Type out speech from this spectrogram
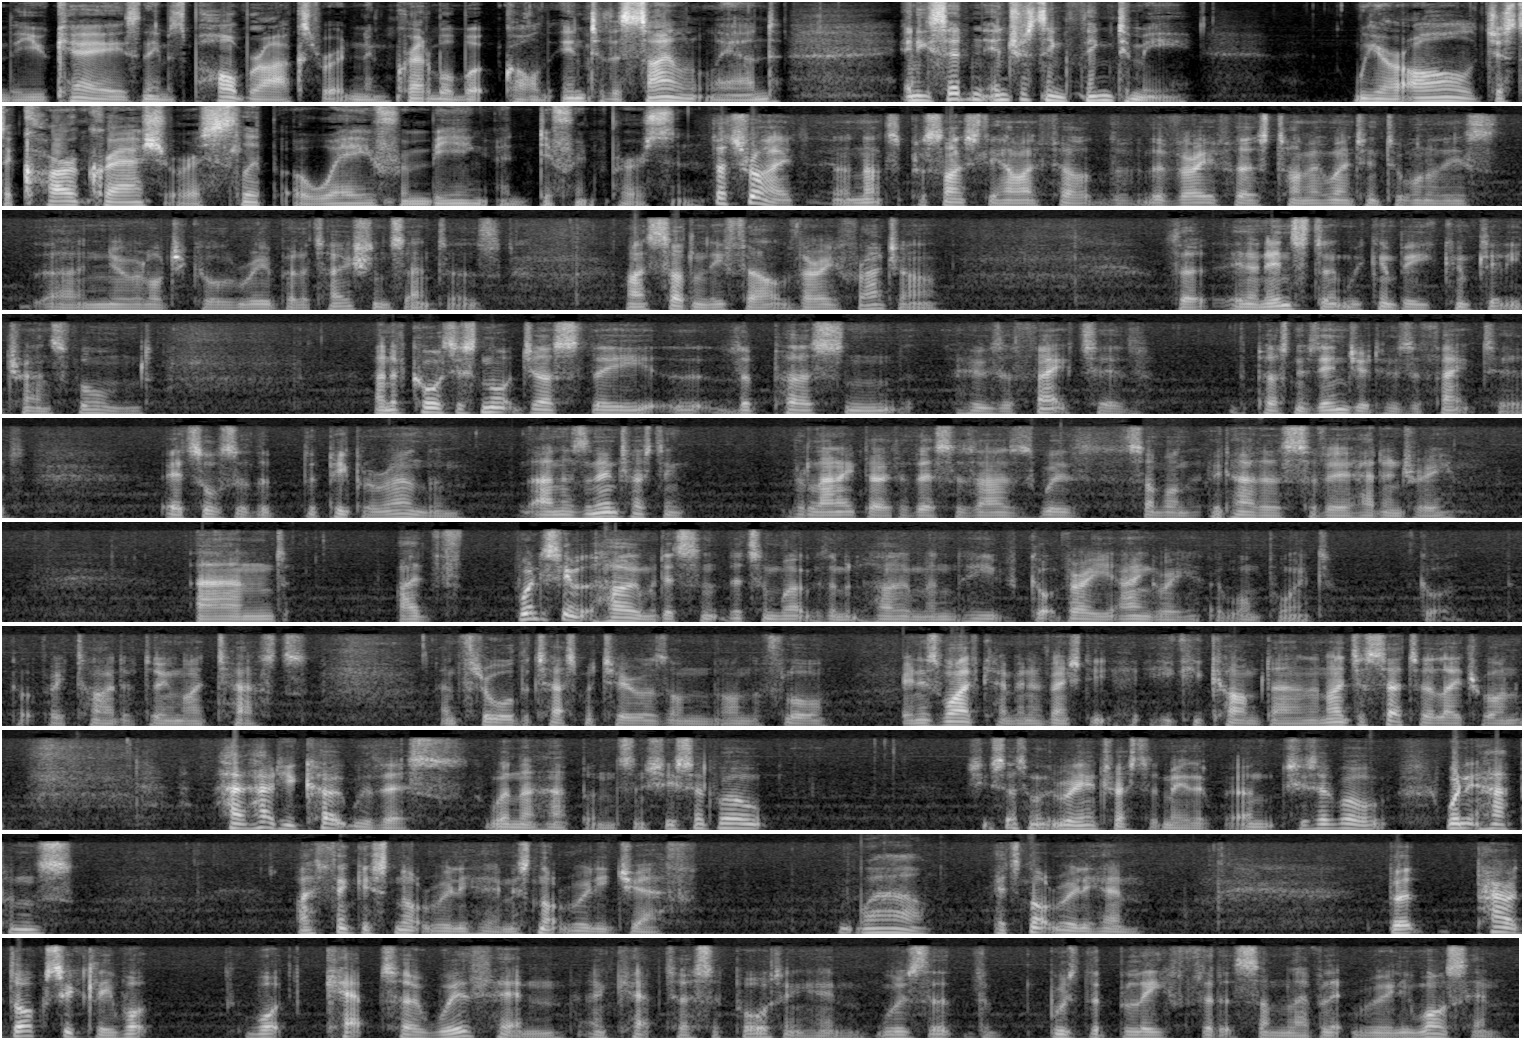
in the UK. His name is Paul Broks, wrote an incredible book called Into the Silent Land. And he said an interesting thing to me. We are all just a car crash or a slip away from being a different person. That's right, and that's precisely how I felt the, the very first time I went into one of these uh, neurological rehabilitation centres. I suddenly felt very fragile. That in an instant we can be completely transformed. And of course, it's not just the the person who's affected, the person who's injured who's affected. It's also the, the people around them. And there's an interesting little anecdote of this as I was with someone who'd had a severe head injury, and I went to see him at home. I did some did some work with him at home, and he got very angry at one point. Got got very tired of doing my tests, and threw all the test materials on on the floor. And his wife came in. and Eventually, he, he calmed down, and I just said to her later on, "How how do you cope with this when that happens?" And she said, "Well." She said something that really interested me, that, and she said, "Well, when it happens, I think it's not really him. It's not really Jeff. Wow. It's not really him. But paradoxically, what what kept her with him and kept her supporting him was that the was the belief that at some level it really was him.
